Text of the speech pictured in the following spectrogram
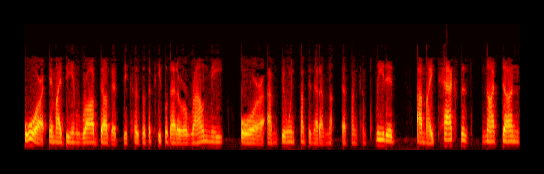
Or am I being robbed of it because of the people that are around me or I'm doing something that I'm not, that's uncompleted? Are my taxes not done?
